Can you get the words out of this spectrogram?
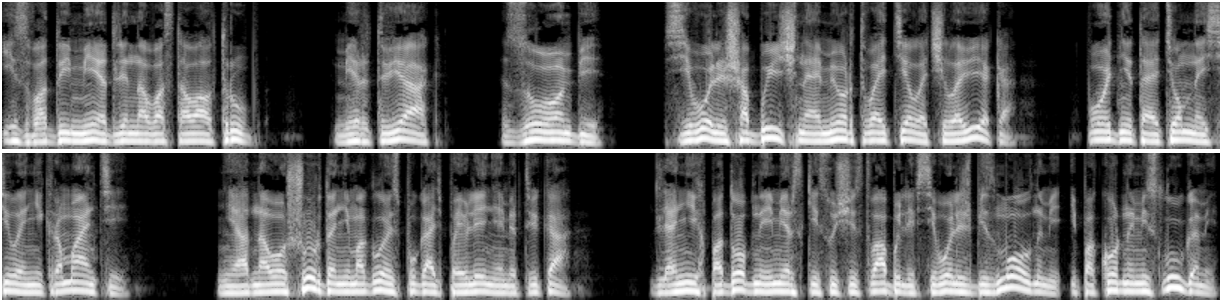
Из воды медленно восставал труп. Мертвяк. Зомби. Всего лишь обычное мертвое тело человека, поднятое темной силой некромантии. Ни одного шурда не могло испугать появление мертвяка. Для них подобные мерзкие существа были всего лишь безмолвными и покорными слугами.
